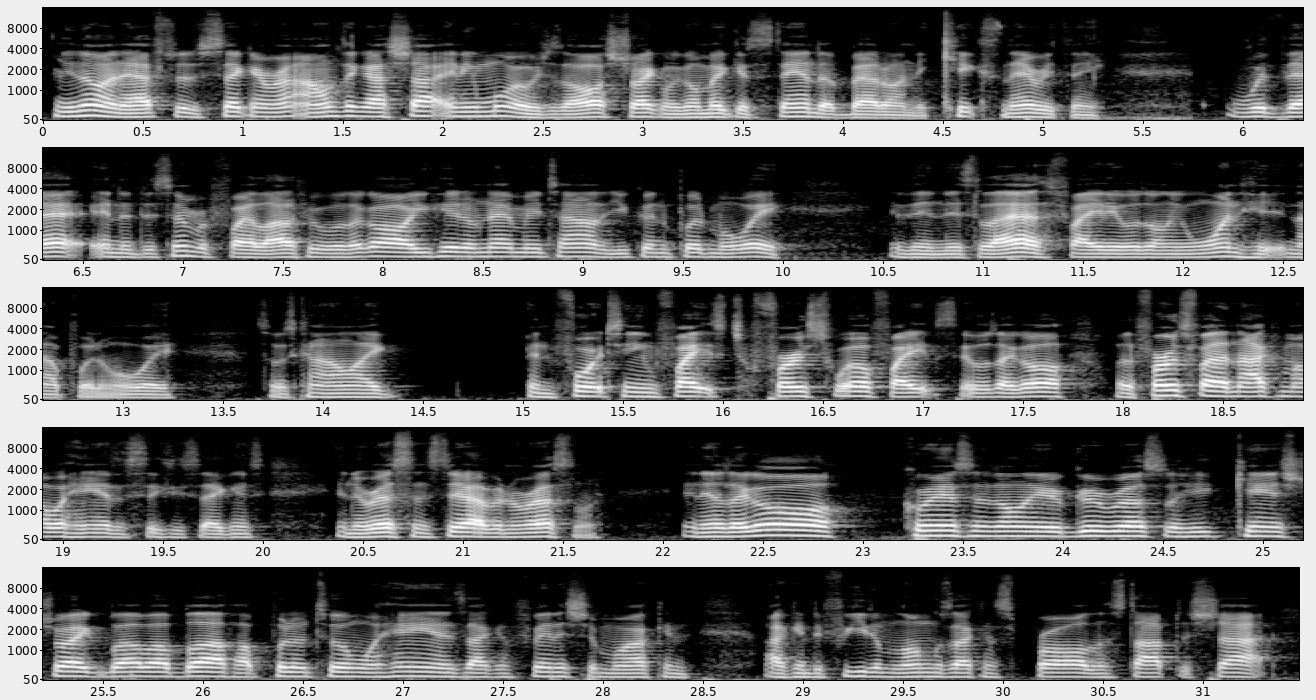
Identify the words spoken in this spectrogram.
you know, and after the second round, I don't think I shot anymore. It was just all striking. We're gonna make a stand up battle on the kicks and everything. With that in the December fight, a lot of people were like, "Oh, you hit him that many times, you couldn't put him away." And then this last fight, it was only one hit, and I put him away. So it's kind of like in 14 fights, first 12 fights, it was like, oh, well, the first fight I knocked him out with hands in 60 seconds, and the rest still I've been wrestling. And it was like, oh, Cranston's only a good wrestler. He can't strike. Blah blah blah. If I put him to him with hands, I can finish him, or I can I can defeat him, as long as I can sprawl and stop the shot.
